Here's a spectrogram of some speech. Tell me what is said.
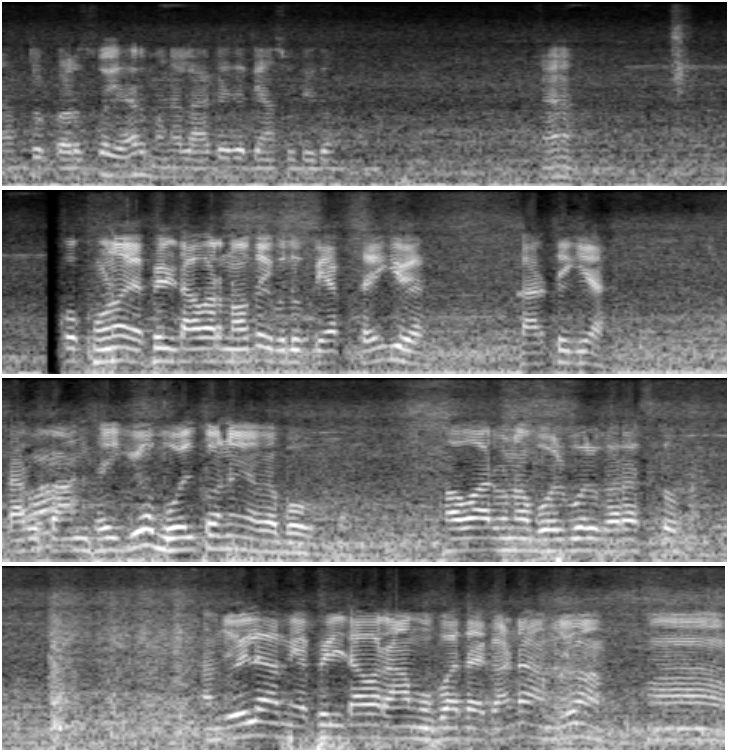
આમ તો કરશો યાર, મને લાગે છે ત્યાં સુધી તો. હે ને? કોઈ ખૂણો એફિલ ટાવર નહોતો, એ બધું પેક થઈ ગયું કાર્તિકિયા તારું કામ થઈ ગયું. બોલતો નહીં હવે બહુ. સવારું ન બોલ બોલ કરસ તો. આમ જોઈ લે, આમ એફિલ ટાવર આમ ઊભા થાય. ગાંડા, આમ જો આમ.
